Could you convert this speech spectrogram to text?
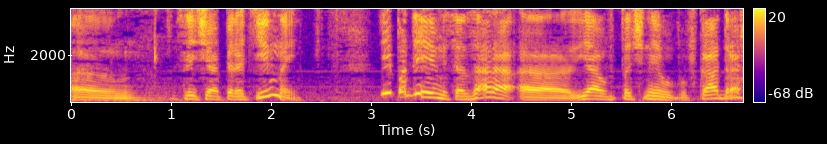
е, слідчо-оперативний. І подивимося, зараз е, я вточнив в кадрах.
